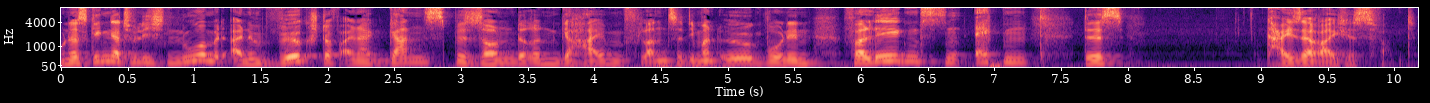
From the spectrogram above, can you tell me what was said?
Und das ging natürlich nur mit einem Wirkstoff einer ganz besonderen geheimen Pflanze, die man irgendwo in den verlegensten Ecken des Kaiserreiches fand.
